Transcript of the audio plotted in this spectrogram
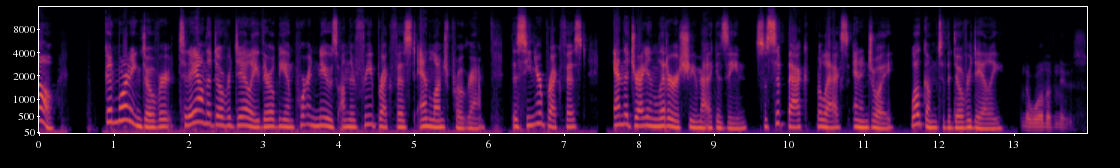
Oh, good morning, Dover. Today on the Dover Daily, there will be important news on the free breakfast and lunch program, the senior breakfast, and the Dragon Literature magazine. So sit back, relax, and enjoy. Welcome to the Dover Daily. In the world of news,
